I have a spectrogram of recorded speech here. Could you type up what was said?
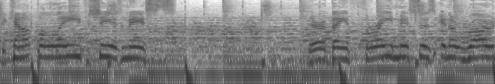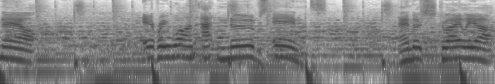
She cannot believe she has missed. There have been three misses in a row now. Everyone at nerve's end. And Australia,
